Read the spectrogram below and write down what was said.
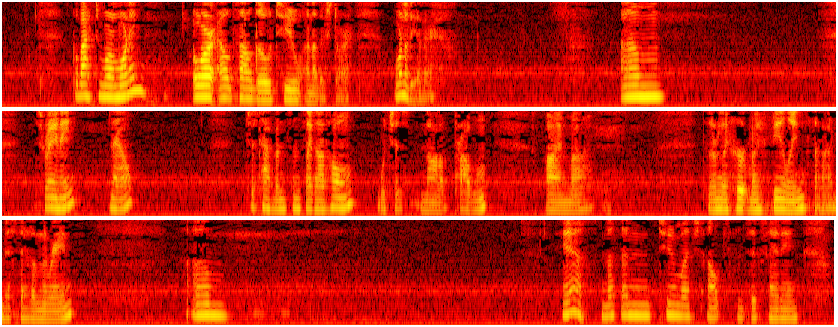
go back tomorrow morning, or else I'll go to another store. One or the other. Um, it's raining now. Just happened since I got home which is not a problem. I'm, uh, doesn't really hurt my feelings that I missed out on the rain. Um, yeah, nothing too much else that's exciting.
